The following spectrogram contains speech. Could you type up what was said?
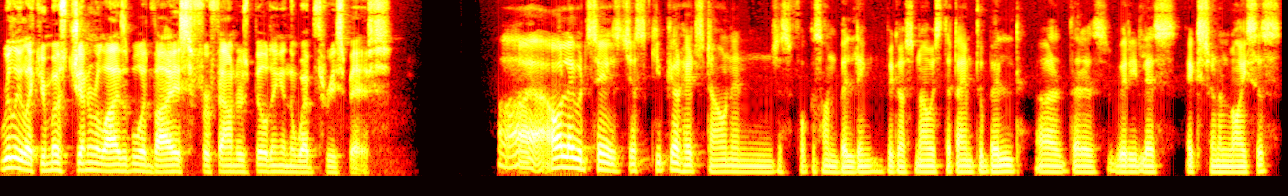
really like your most generalizable advice for founders building in the Web three space. Uh, all I would say is just keep your heads down and just focus on building because now is the time to build. Uh, there is very less external noises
